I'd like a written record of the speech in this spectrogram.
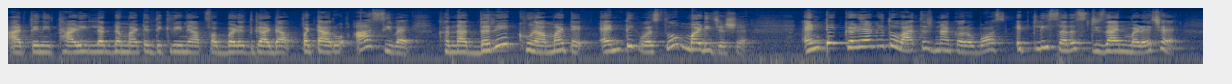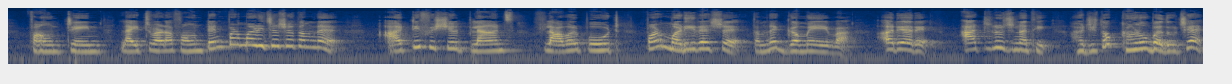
આરતીની થાળી, લગ્ન માટે દીકરીને આપવા બળદગાડા, પટારો, આ સિવાય ઘરના દરેક ખૂણા માટે એન્ટિક વસ્તુઓ મળી જશે. એન્ટિક ઘડિયાળની તો વાત જ ના કરો, બોસ. એટલી સરસ ડિઝાઇન મળે છે. ફાઉન્ટેન, લાઇટવાળા ફાઉન્ટેન પણ મળી જશે તમને. આર્ટિફિશિયલ પ્લાન્ટ્સ, ફ્લાવર પોટ પણ મળી રહેશે તમને ગમે એવા. અરે અરે, આટલું જ નથી. હજી તો ઘણું બધું છે.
